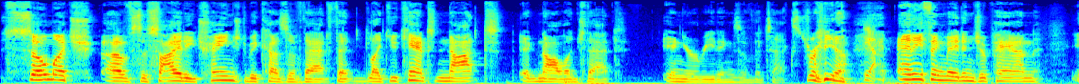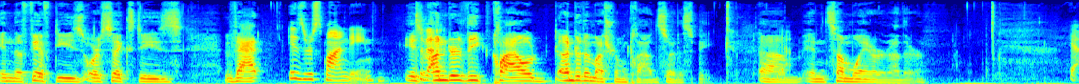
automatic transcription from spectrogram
so much of society changed because of that that like you can't not acknowledge that in your readings of the text. Or you know, Yeah. anything made in Japan in the 50s or 60s that Is responding is under the cloud, under the mushroom cloud, so to speak, um, in some way or another. Yeah.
